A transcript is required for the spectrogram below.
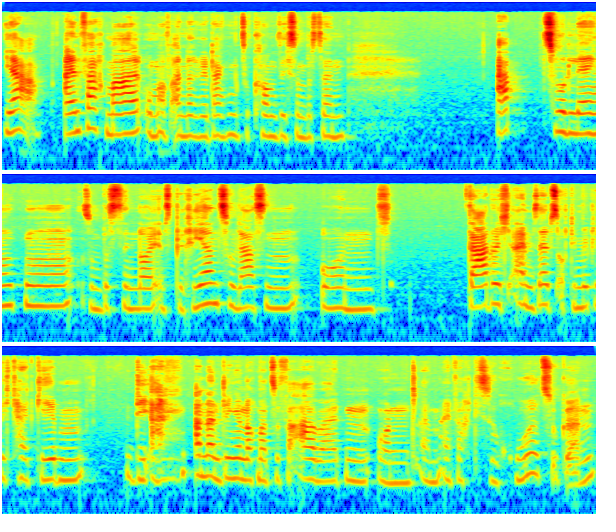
ja, einfach mal, um auf andere Gedanken zu kommen, sich so ein bisschen abzulenken, so ein bisschen neu inspirieren zu lassen und dadurch einem selbst auch die Möglichkeit geben, die anderen Dinge nochmal zu verarbeiten und ähm, einfach diese Ruhe zu gönnen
